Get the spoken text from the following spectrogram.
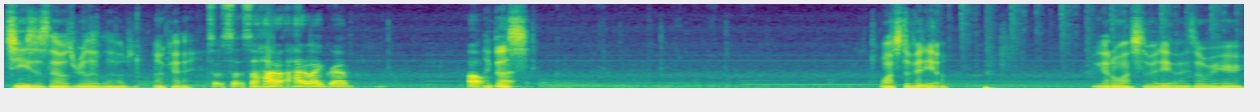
Jesus, that was really loud. Okay, So, so, so how, how do I grab? Oh, like this. Watch the video. We gotta watch the video. It's over here.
